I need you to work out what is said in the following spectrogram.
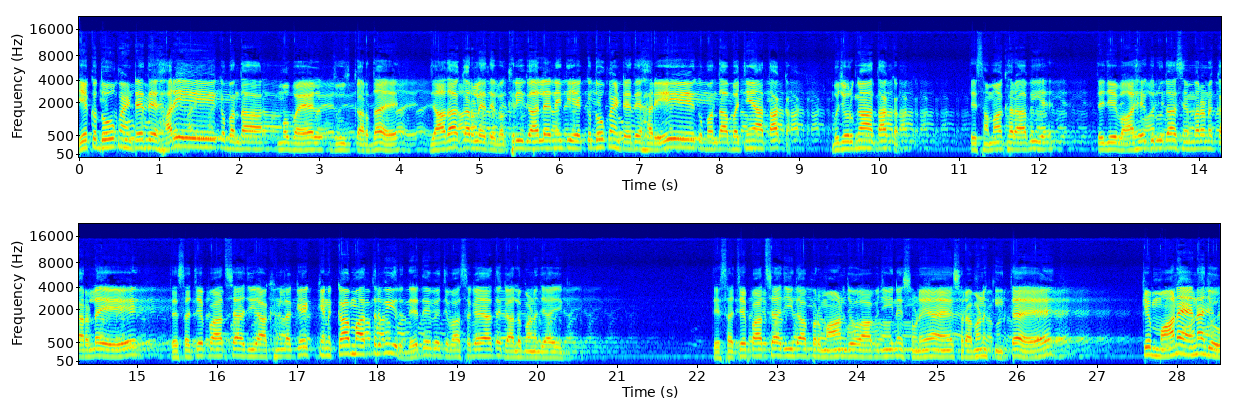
ਇੱਕ ਦੋ ਘੰਟੇ ਤੇ ਹਰੇਕ ਬੰਦਾ ਮੋਬਾਈਲ ਯੂਜ਼ ਕਰਦਾ ਹੈ। ਜ਼ਿਆਦਾ ਕਰ ਲੈ ਤੇ ਵੱਖਰੀ ਗੱਲ ਹੈ, ਨਹੀਂ ਤੇ ਇੱਕ ਦੋ ਘੰਟੇ ਤੇ ਹਰੇਕ ਬੰਦਾ ਬੱਚਿਆਂ ਤੱਕ, ਬਜ਼ੁਰਗਾਂ ਤੱਕ ਤੇ ਸਮਾਂ ਖਰਾਬ ਹੀ ਹੈ। ਤੇ ਜੇ ਵਾਹਿਗੁਰੂ ਦਾ ਸਿਮਰਨ ਕਰ ਲਏ ਤੇ ਸੱਚੇ ਪਾਤਸ਼ਾਹ ਜੀ ਆਖਣ ਲੱਗੇ, ਕਿਨਕਾ ਮਾਤਰ ਵੀ ਹਿਰਦੇ ਦੇ ਵਿੱਚ ਵਸ ਗਿਆ ਤੇ ਗੱਲ ਬਣ ਜਾਏਗੀ? ਤੇ ਸੱਚੇ ਪਾਤਸ਼ਾਹ ਜੀ ਦਾ ਪ੍ਰਮਾਣ ਜੋ ਆਪ ਜੀ ਨੇ ਸੁਣਿਆ ਹੈ, ਸ਼ਰਵਣ ਕੀਤਾ ਹੈ ਕਿ ਮਨ ਹੈ ਨਾ ਜੋ,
